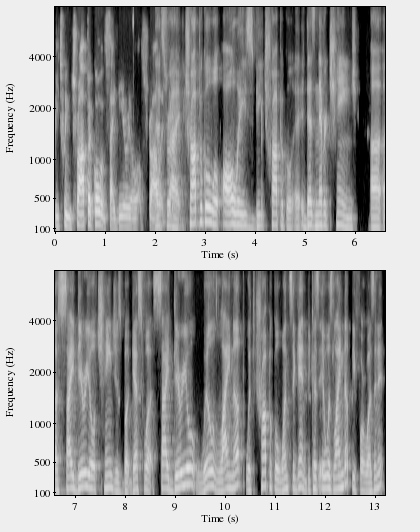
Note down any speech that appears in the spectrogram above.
between tropical and sidereal astrology. That's right. Tropical will always be tropical. It does never change. Uh, a sidereal changes, but guess what? Sidereal will line up with tropical once again because it was lined up before, wasn't it?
